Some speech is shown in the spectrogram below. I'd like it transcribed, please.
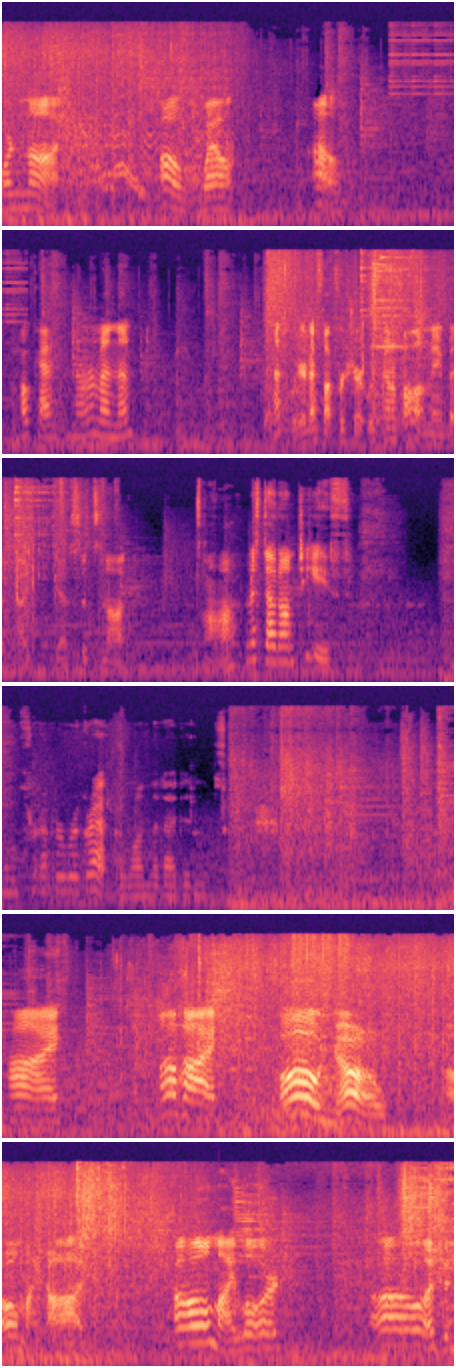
Or not. Oh, well. Oh. Okay, never mind then. That's weird. I thought for sure it was gonna follow me, but I guess it's not. Aw, missed out on teeth. I'll forever regret the one that I didn't. Hi. Oh, hi. Oh, no. Oh, my God. Oh, my lord. Oh, I've been...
